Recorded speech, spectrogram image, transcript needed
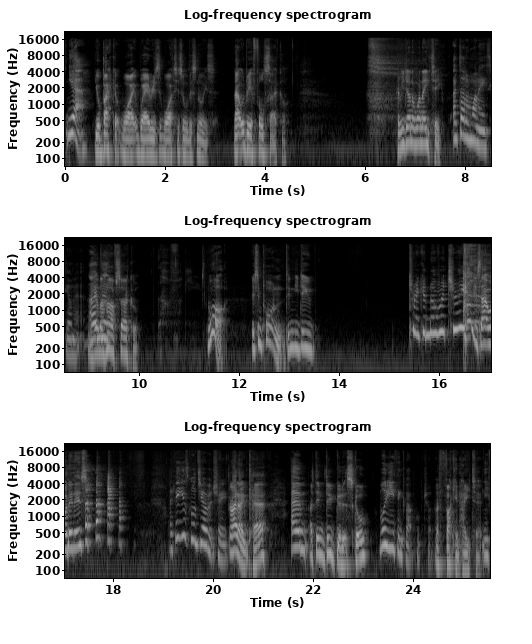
yeah, You're back at why? Where is what is all this noise? That would be a full circle. Have you done a 180? I've done a 180 on it. You've I done a did- half circle. Oh, fuck you. What? It's important. Didn't you do trigonometry? is that what it is? I think it's called geometry. I don't care. Um, I didn't do good at school. what do you think about Paw Patrol? I fucking hate it. You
